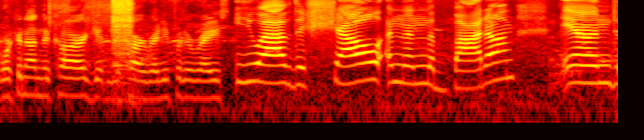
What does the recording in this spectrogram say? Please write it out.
working on the car, getting the car ready for the race. You have the shell and then the bottom, and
